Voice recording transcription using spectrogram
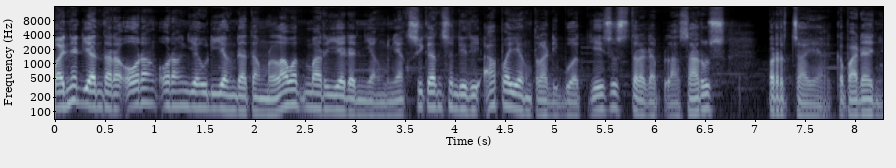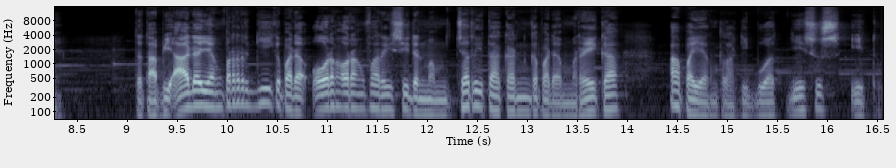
Banyak di antara orang-orang Yahudi yang datang melawat Maria dan yang menyaksikan sendiri apa yang telah dibuat Yesus terhadap Lazarus percaya kepadanya. Tetapi ada yang pergi kepada orang-orang Farisi dan menceritakan kepada mereka apa yang telah dibuat Yesus itu.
